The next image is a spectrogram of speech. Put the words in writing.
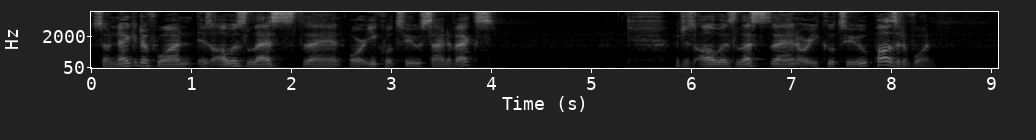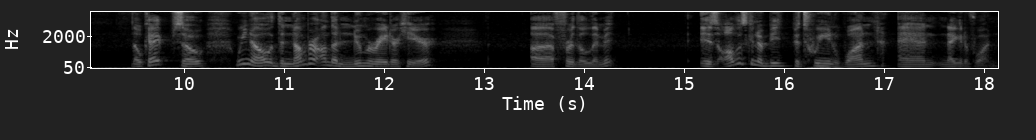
So negative 1 is always less than or equal to sine of x, which is always less than or equal to positive 1. Okay, so we know the number on the numerator here uh, for the limit is always going to be between 1 and negative 1.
